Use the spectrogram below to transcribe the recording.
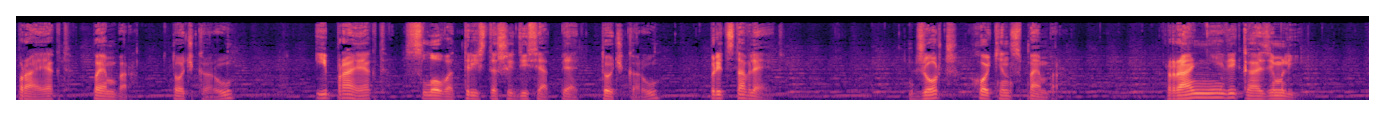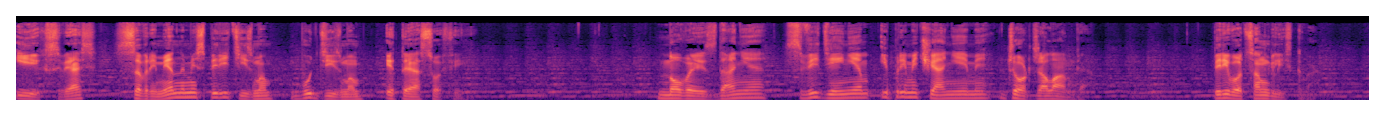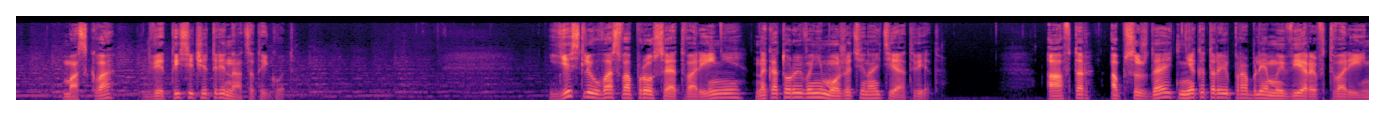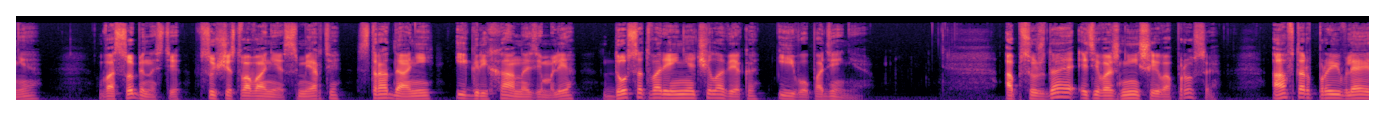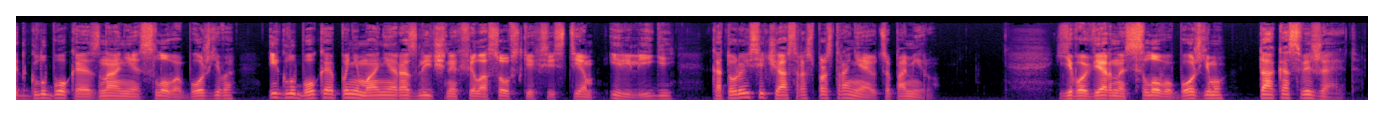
проект pember.ru и проект слово 365.ru представляет Джордж Хокинс Пембер Ранние века Земли и их связь с современными спиритизмом, буддизмом и теософией. Новое издание с введением и примечаниями Джорджа Ланга. Перевод с английского. Москва, 2013 год. Есть ли у вас вопросы о творении, на которые вы не можете найти ответ? Автор обсуждает некоторые проблемы веры в творение, в особенности в существование смерти, страданий и греха на земле до сотворения человека и его падения. Обсуждая эти важнейшие вопросы, автор проявляет глубокое знание Слова Божьего и глубокое понимание различных философских систем и религий, которые сейчас распространяются по миру. Его верность Слову Божьему так освежает.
